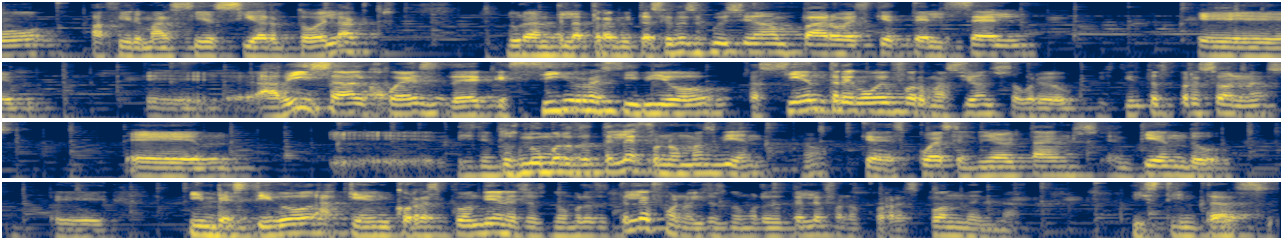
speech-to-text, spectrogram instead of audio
o afirmar si es cierto el acto. Durante la tramitación de ese juicio de amparo es que Telcel eh, eh, avisa al juez de que sí recibió, o sea, sí entregó información sobre distintas personas, eh, distintos números de teléfono más bien, ¿no? que después el New York Times, entiendo, investigó a quién correspondían esos números de teléfono y esos números de teléfono corresponden a distintas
